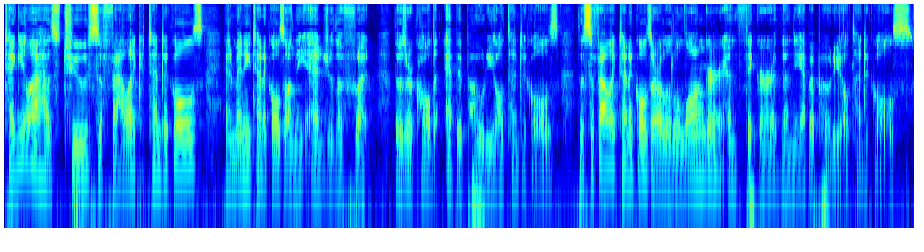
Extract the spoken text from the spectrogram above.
Tegula has two cephalic tentacles and many tentacles on the edge of the foot. Those are called epipodial tentacles. The cephalic tentacles are a little longer and thicker than the epipodial tentacles.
